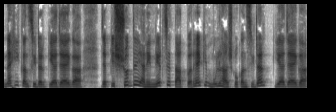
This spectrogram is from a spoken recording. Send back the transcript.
नहीं कंसीडर किया जाएगा। जबकि शुद्ध, यानी नेट से तात्पर्य है कि मूल हाश को कंसीडर किया जाएगा।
